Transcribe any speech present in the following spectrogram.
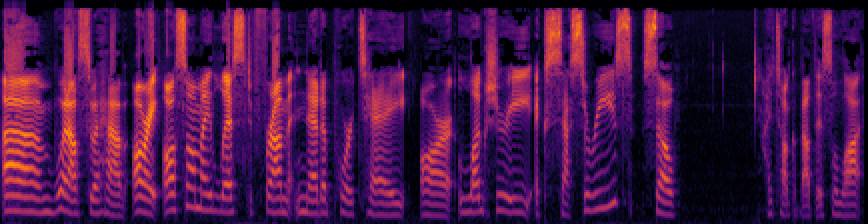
Um, what else do I have? All right. Also on my list from Net-a-Porter are luxury accessories. So I talk about this a lot.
